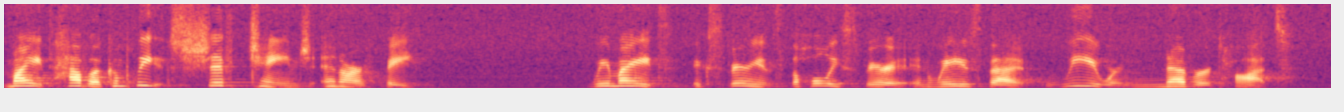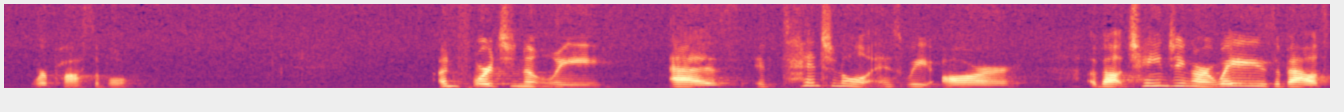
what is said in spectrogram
might have a complete shift change in our faith. We might experience the Holy Spirit in ways that we were never taught were possible. Unfortunately, as intentional as we are about changing our ways, about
